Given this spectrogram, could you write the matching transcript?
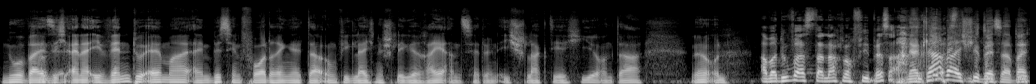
nur weil Okay. sich einer eventuell mal ein bisschen vordrängelt, da irgendwie gleich eine Schlägerei anzetteln. Ich schlag dir hier und da, ne, und aber du warst danach noch viel besser. Na klar war ich viel besser, weil,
